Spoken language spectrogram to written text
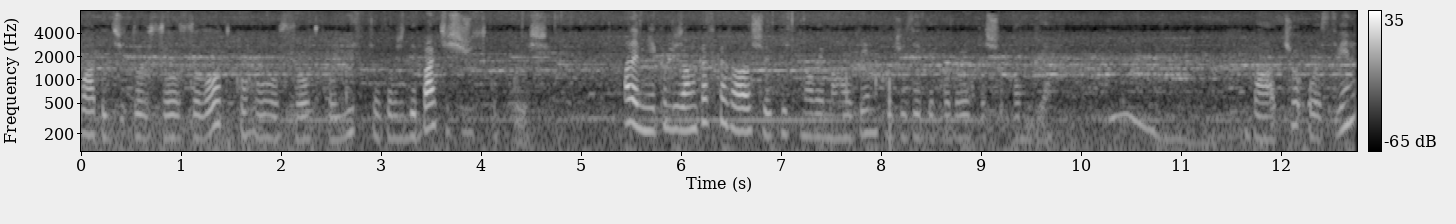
Хватить того всього солодкого, солодкого їсти. Завжди бачиш, що скупуєш. Але мені коліжанка сказала, що якийсь новий магазин, хочу зайти подивитися, що там є. Бачу, ось він.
